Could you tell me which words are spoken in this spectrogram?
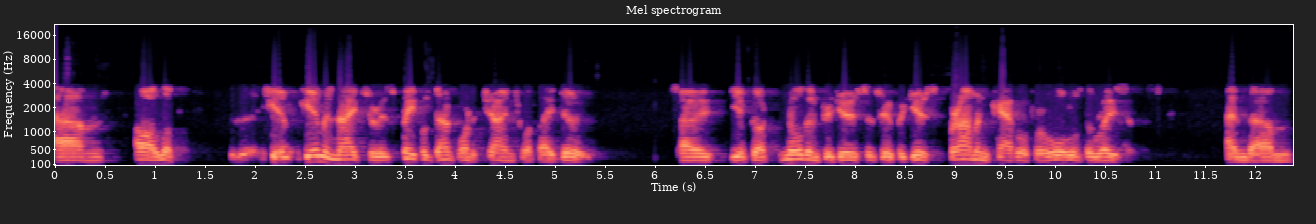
Um, oh, look, human nature is people don't want to change what they do. So you've got northern producers who produce Brahman cattle for all of the reasons, and um,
